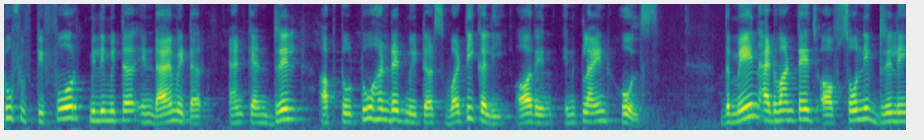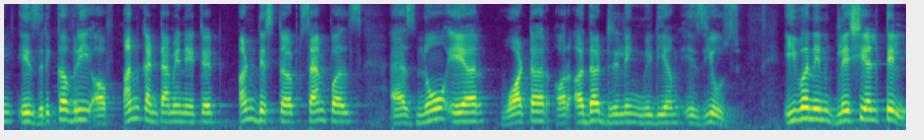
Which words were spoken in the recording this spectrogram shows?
254 millimeter in diameter and can drill up to 200 meters vertically or in inclined holes. The main advantage of sonic drilling is recovery of uncontaminated, undisturbed samples as no air, water or other drilling medium is used. Even in glacial till,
